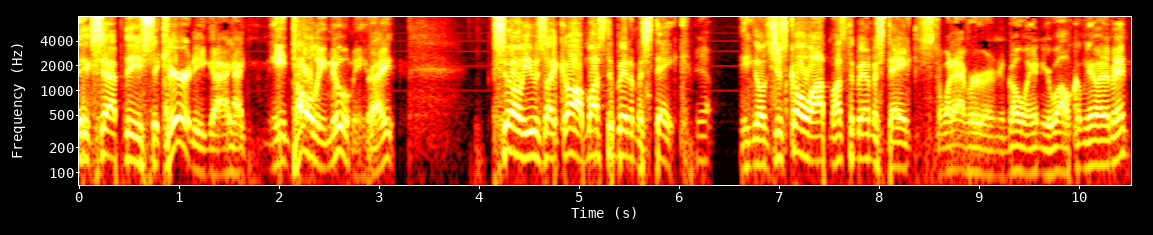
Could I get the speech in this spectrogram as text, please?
Except the security guy, he totally knew me, right? So he was like, "Oh, it must have been a mistake." Yep. He goes, "Just go up. Must have been a mistake. Just whatever, and go in. You're welcome." You know what I mean?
